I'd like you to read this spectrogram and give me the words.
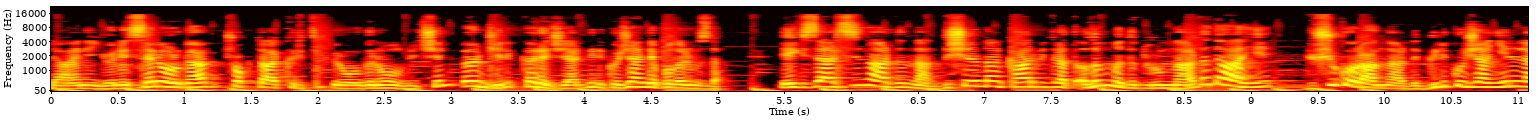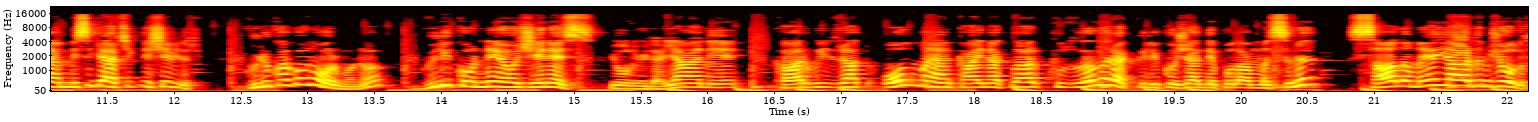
yani yönetsel organ çok daha kritik bir organ olduğu için öncelik karaciğer glikojen depolarımızda. Egzersizin ardından dışarıdan karbonhidrat alınmadığı durumlarda dahi düşük oranlarda glikojen yenilenmesi gerçekleşebilir. Glukagon hormonu glikoneojenez yoluyla yani karbonhidrat olmayan kaynaklar kullanarak glikojen depolanmasını sağlamaya yardımcı olur.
